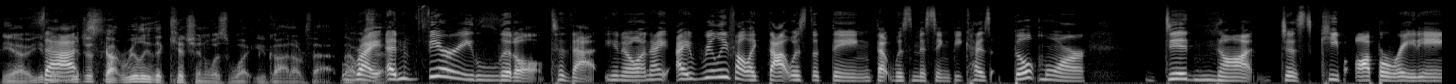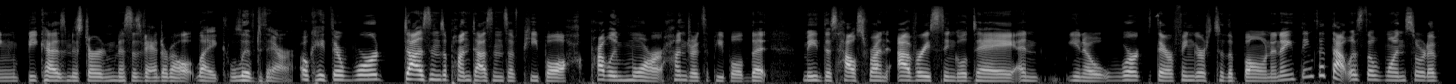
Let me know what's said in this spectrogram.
Yeah. You, you just got really the kitchen was what you got out of that. That right and very little to that you know and i i really felt like that was the thing that was missing because biltmore did not just keep operating because mr and mrs vanderbilt like lived there okay there were dozens upon dozens of people probably more hundreds of people that made this house run every single day and you know worked their fingers to the bone and i think that that was the one sort of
